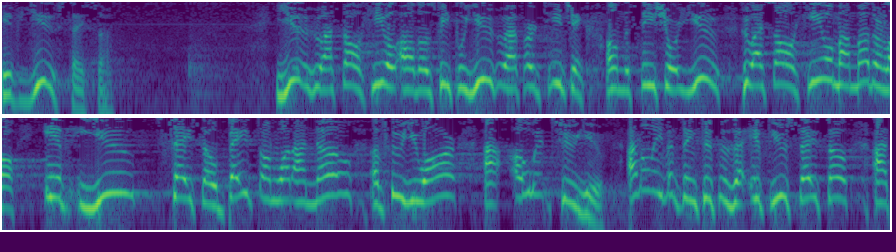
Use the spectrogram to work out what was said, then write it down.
if you say so, you who I saw heal all those people, you who I've heard teaching on the seashore, you who I saw heal my mother in law, if you say so, based on what I know of who you are, I owe it to you. I don't even think this is a if you say so, I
